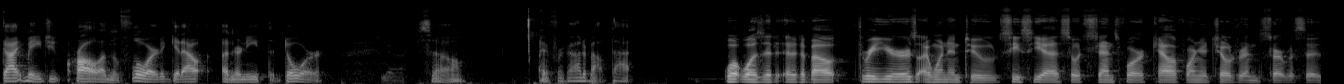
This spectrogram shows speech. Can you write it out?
guy made you crawl on the floor to get out underneath the door. So I forgot about that. What was it? At about three years, I went into CCS, so it stands for California Children's Services.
